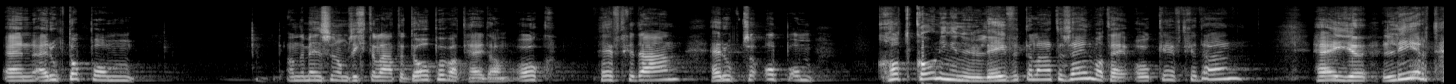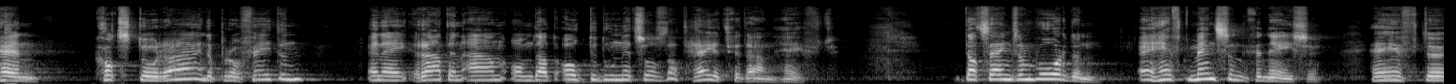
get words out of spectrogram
En hij roept op om aan de mensen om zich te laten dopen, wat hij dan ook heeft gedaan. Hij roept ze op om God koning in hun leven te laten zijn, wat hij ook heeft gedaan. Hij eh, leert hen Gods Torah en de profeten en hij raadt hen aan om dat ook te doen net zoals dat hij het gedaan heeft. Dat zijn zijn woorden. Hij heeft mensen genezen. Hij heeft uh,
